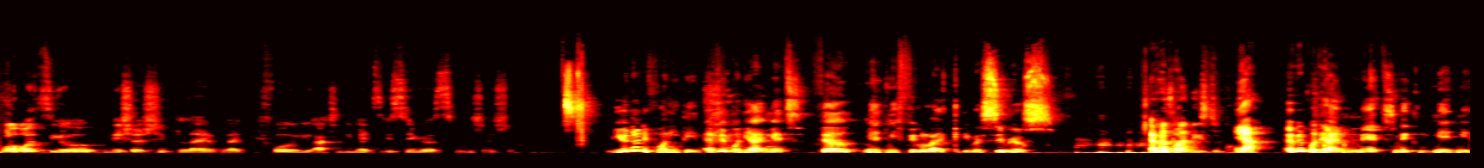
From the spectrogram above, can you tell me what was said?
What was your relationship life like before you actually met a serious relationship? You know the funny thing? Everybody I met felt made me feel like they were serious. Everybody, how these two come. yeah, everybody I met make, made me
